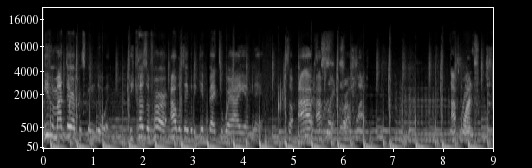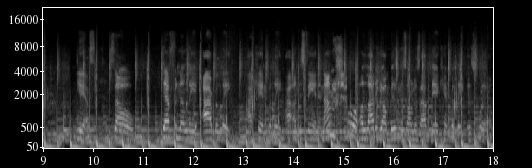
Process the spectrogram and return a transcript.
even my therapist couldn't do it. Because of her, I was able to get back to where I am now. So I, I pray for a lot. I pray. Yes. So definitely I relate. I can relate. I understand. And I'm sure a lot of y'all business owners out there can relate as well.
